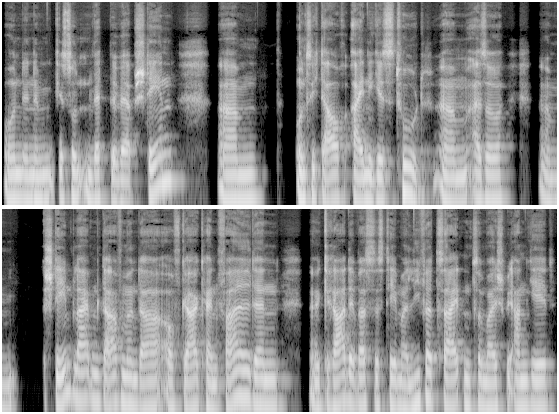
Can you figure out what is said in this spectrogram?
und in einem gesunden Wettbewerb stehen ähm, und sich da auch einiges tut. Ähm, also ähm, stehen bleiben darf man da auf gar keinen Fall, denn äh, gerade was das Thema Lieferzeiten zum Beispiel angeht,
